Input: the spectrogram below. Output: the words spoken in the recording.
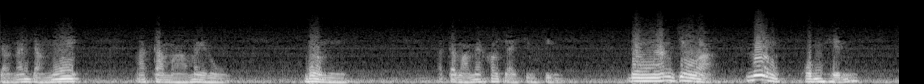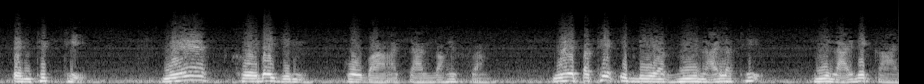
อย่างนั้นอย่างนี้อาตมาไม่รู้ เรื่องนี้อาตมาไม่เข้าใจจริง ๆ ดังนั้นจึงว่าเรื่องผมเห็นเป็นทิฏฐิ แม้เคยได้ยินครูบาอาจารย์เล่าให้ฟัง ในประเทศอินเดียมีหลายลัทธิมีหลายนิกาย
